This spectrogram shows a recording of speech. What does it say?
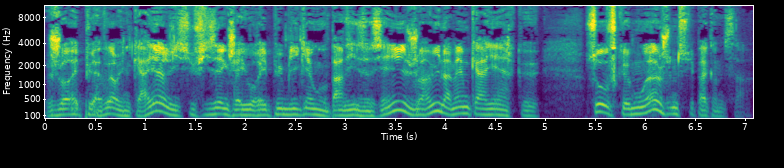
J'aurais pu avoir une carrière, il suffisait que j'aille aux Républicains ou au Parti Socialiste, j'aurais eu la même carrière qu'eux. Sauf que moi, je ne suis pas comme ça.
